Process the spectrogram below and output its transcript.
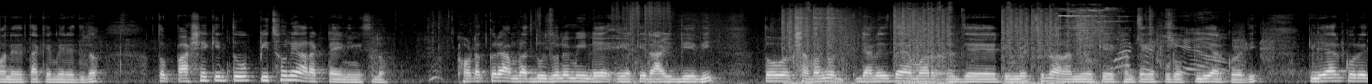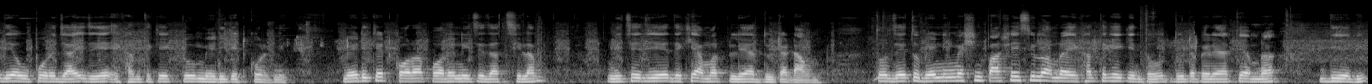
মানে তাকে মেরে দিল। তো পাশে কিন্তু পিছনে আর একটা এনিমি ছিল। হঠাৎ করে আমরা দুজনে মিলে একে রাইড দিয়ে দিই। তো সামান্য ড্যামেজ দেয় আমার যে টিমমেট ছিল আর আমি ওকে এখান থেকে পুরো ক্লিয়ার করে দিই। ক্লিয়ার করে দিয়ে উপরে যাই যে এখান থেকে একটু মেডিকেট করে নিই। মেডিকেট করার পরে নিচে যাচ্ছিলাম। নিচে গিয়ে দেখি আমার প্লেয়ার দুইটা ডাউন তো যেহেতু বেন্ডিং মেশিন পাশেই ছিল আমরা এখান থেকেই কিন্তু দুইটা প্লেয়ারকে আমরা দিয়ে দিই।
